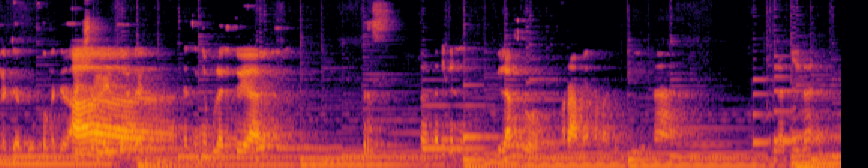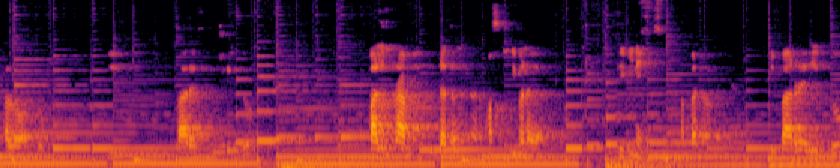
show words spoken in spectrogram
ngejar tuh ngejar Aisyah itu ada ah datangnya bulan itu ya? Terus eh, tadi kan bilang tuh rame sama sepi nah kira-kira nih kalau untuk di Pare sendiri itu paling rame itu datangnya maksudnya gimana ya? Kayak gini apa namanya di Pare itu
